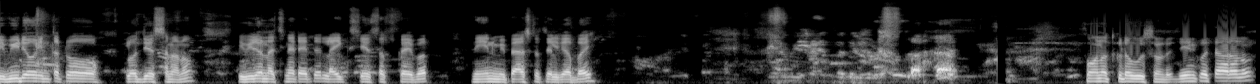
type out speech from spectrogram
ఈ వీడియో ఇంతతో క్లోజ్ చేస్తున్నాను. ఈ వీడియో నచ్చినట్టయితే లైక్ షేర్ సబ్స్క్రైబర్ నేను మీ ప్యాస్టర్ తెలుగు అబ్బాయి ఫోన్ ఒత్తుకుంటూ కూర్చుండు. దేనికి వచ్చారా నువ్వు?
